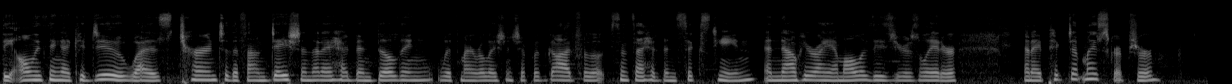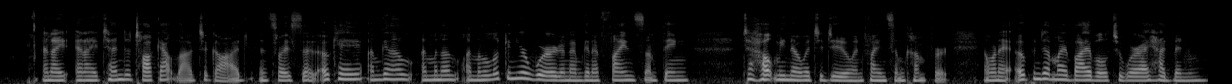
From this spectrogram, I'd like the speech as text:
the only thing I could do was turn to the foundation that I had been building with my relationship with God for the, since I had been 16 and now here I am all of these years later and I picked up my scripture and I and I tend to talk out loud to God and so I said okay I'm going to I'm going to I'm going to look in your word and I'm going to find something to help me know what to do and find some comfort. And when I opened up my Bible to where I had been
